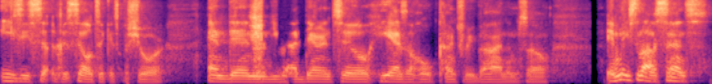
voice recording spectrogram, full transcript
easy sell, could sell tickets for sure. And then you got Darren Till; he has a whole country behind him, so it makes a lot of sense.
